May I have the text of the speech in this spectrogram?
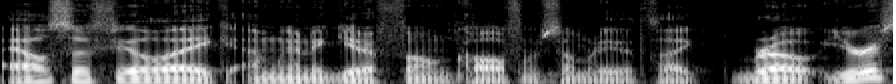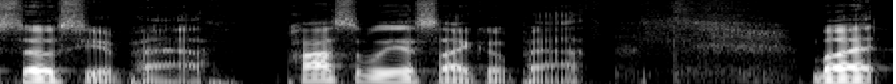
I also feel like I'm gonna get a phone call from somebody that's like, "Bro, you're a sociopath, possibly a psychopath." But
